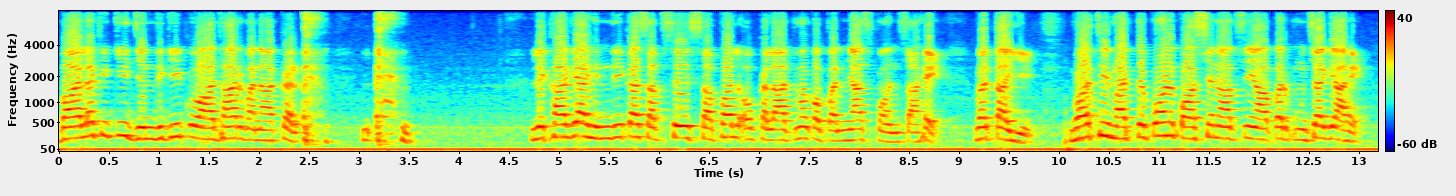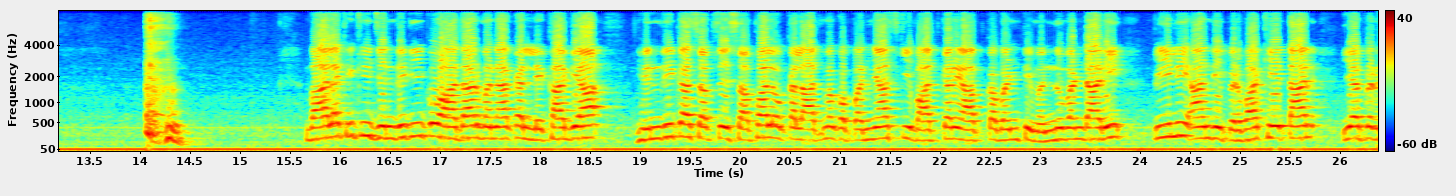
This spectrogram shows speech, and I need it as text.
बालक की ज़िंदगी को आधार बनाकर लिखा गया हिंदी का सबसे सफल और कलात्मक उपन्यास कौन सा है? बताइए। बहुत ही महत्वपूर्ण क्वेश्चन आपसे यहाँ पर पूछा गया है। बालक की ज़िंदगी को आधार बनाकर लिखा गया हिंदी का सबसे सफल और कलात्मक उपन्यास की बात करें आपका बंटी मन्नू भंडारी, पीली आंधी प्रभा खेतान या फिर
